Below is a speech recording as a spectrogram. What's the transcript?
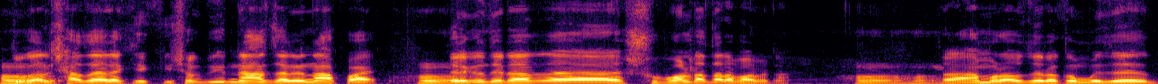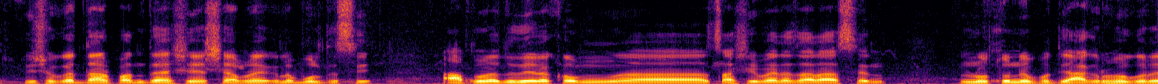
দোকান সাজায় রাখি কৃষক যদি না জানে না পায় তাহলে কিন্তু এটার সুফলটা তারা পাবে না। আমরাও যেরকম ওই যে কৃষকের দ্বার প্রান্তে এসে এসে আমরা এগুলো বলতেছি আপনারা যদি এরকম চাষি ভাইরা যারা আছেন নতুনের প্রতি আগ্রহ করে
